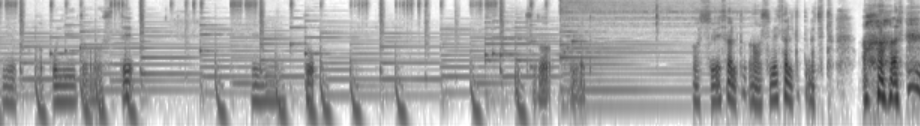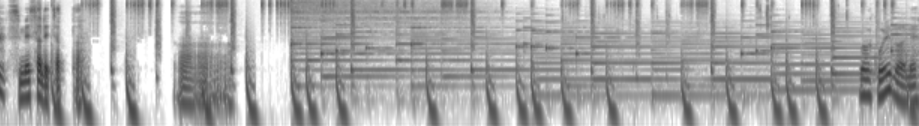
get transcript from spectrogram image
とりあえず進めようか。ここにと合わせて、えーっと、こいつが、これだと。あ、示された。あ、示されたってなっちゃった。あはは、示されちゃった。ああ。まあ、こういうのはね、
